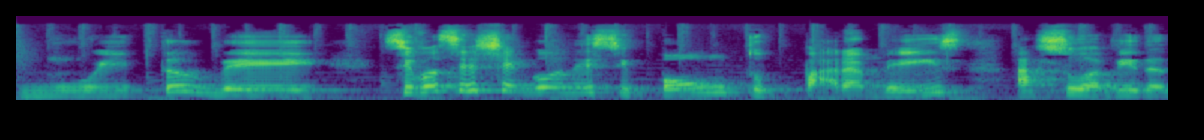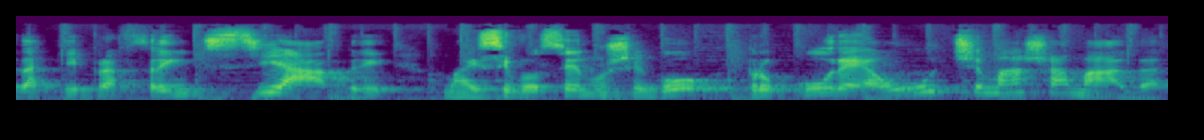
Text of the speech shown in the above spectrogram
Muito bem! Se você chegou nesse ponto, parabéns! A sua vida daqui para frente se abre mas se você não chegou, procura é a última chamada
